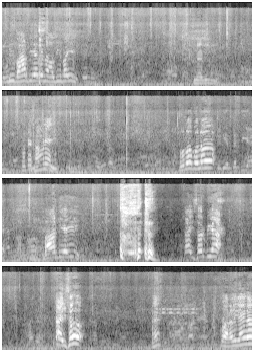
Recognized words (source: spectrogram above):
ਤੂੜੀ ਬਾਹਰ ਦੀ ਹੈ ਤੇ ਨਾਲ ਦੀ ਬਾਈ। ਨਾਲੀ ਤੁਹਾਡੇ ਸਾਹਮਣੇ ਆ ਜੀ। ਬੋਲੋ ਬੋਲੋ। ਜਿਹੜੀ ਅੰਦਰ ਦੀ ਹੈ। ਬਾਹਰ ਦੀ ਹੈ ਜੀ। 250 ਰੁਪਿਆ 250 ਹੈ? ਘਰ ਵਾਲੀ ਜਾਏਗਾ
